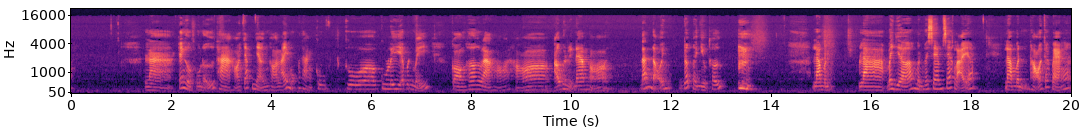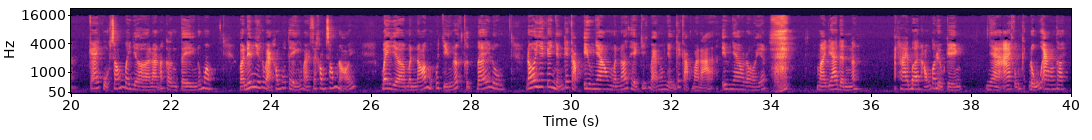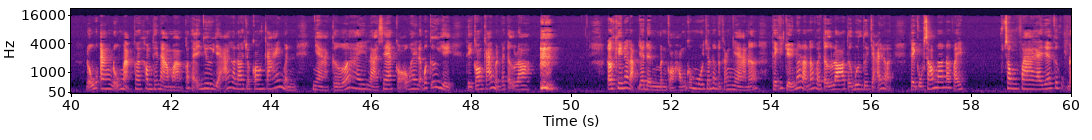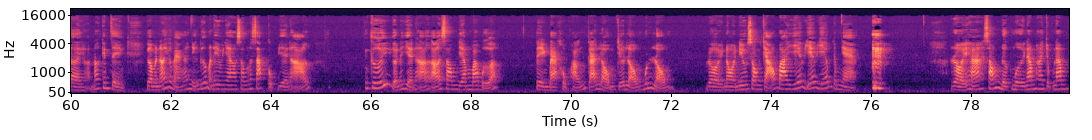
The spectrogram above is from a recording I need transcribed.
Là cái người phụ nữ thà họ chấp nhận họ lấy một cái thằng cu cu cu ly ở bên mỹ còn hơn là họ họ ở bên việt nam họ đánh đổi rất là nhiều thứ. Là mình, là bây giờ mình phải xem xét lại á, là mình hỏi các bạn á, cái cuộc sống bây giờ là nó cần tiền, đúng không? Và nếu như các bạn không có tiền, các bạn sẽ không sống nổi. Bây giờ mình nói một cái chuyện rất thực tế luôn. Đối với cái những cái cặp yêu nhau, mình nói thiệt chứ các bạn không những cái cặp mà đã yêu nhau rồi á, mà gia đình á hai bên không có điều kiện. Nhà ai cũng đủ ăn thôi. Đủ ăn, đủ mặc thôi. Không thể nào mà có thể dư giả lo cho con cái mình nhà cửa hay là xe cộ hay là bất cứ gì thì con cái mình phải tự lo. Đôi khi nó lập gia đình, mình còn không có mua cho nó được căn nhà nữa. Thì cái chuyện đó là nó phải tự lo, tự bươn, tự chải rồi. Thì cuộc sống đó, nó phải xông pha ra với cái cuộc đời, nó kiếm tiền. Rồi mình nói các bạn những đứa mà yêu nhau xong nó sắp cục về, nó ở cưới rồi nó về nó ở ở xong dăm ba bữa. Tiền bạc hụt hẫng cãi lộn chữa lộn quýnh lộn. Rồi nồi niêu son chảo bay déo déo déo trong nhà. Rồi hả sống được 10 năm 20 năm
